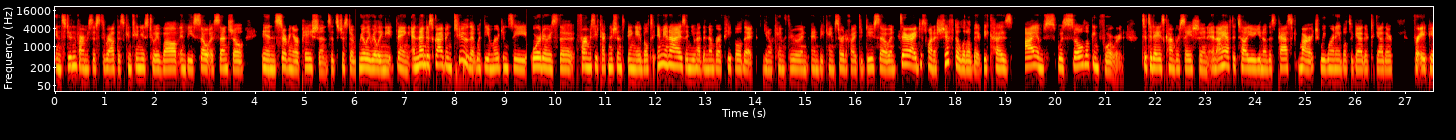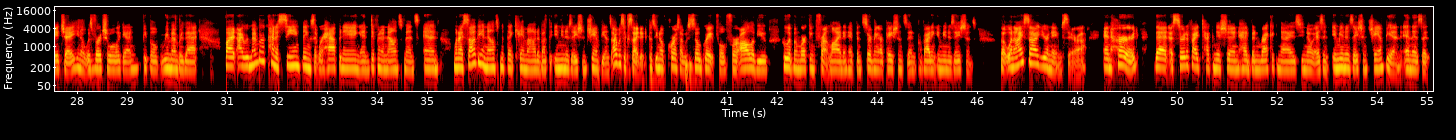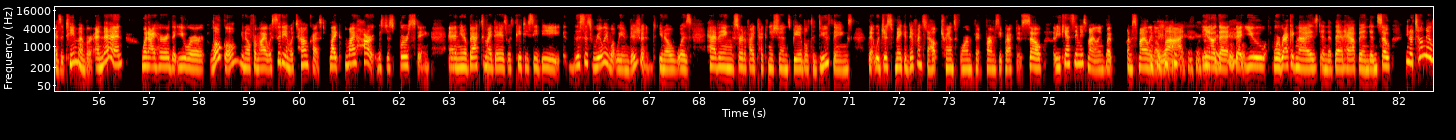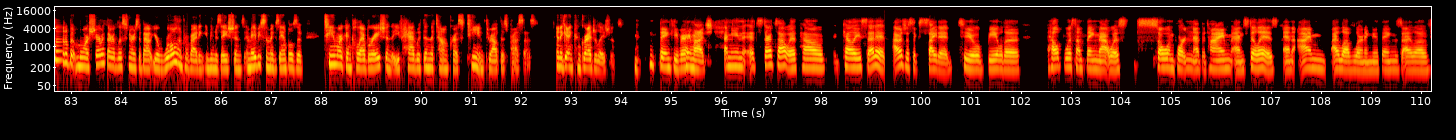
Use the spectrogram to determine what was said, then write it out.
and student pharmacists throughout this continues to evolve and be so essential in serving our patients. It's just a really, really neat thing. And then describing too that with the emergency orders, the pharmacy technicians being able to immunize, and you had the number of people that, you know, came through and, and became certified to do so. And Sarah, I just want to shift a little bit because I am was so looking forward to today's conversation. And I have to tell you, you know, this past March, we weren't able to gather together for APHA. You know, it was virtual again. People remember that. But I remember kind of seeing things that were happening and different announcements. And when I saw the announcement that came out about the immunization champions, I was excited because, you know, of course, I was so grateful for all of you who have been working frontline and have been serving our patients and providing immunizations. But when I saw your name, Sarah, and heard that a certified technician had been recognized, you know, as an immunization champion and as a as a team member. And then when I heard that you were local, you know, from Iowa City and with Towncrest, like my heart was just bursting. And, you know, back to my days with PTCB, this is really what we envisioned, you know, was having certified technicians be able to do things that would just make a difference to help transform pharmacy practice. So you can't see me smiling, but I'm smiling a lot, you know, that that you were recognized and that that happened. And so, you know, tell me a little bit more, share with our listeners about your role in providing immunizations and maybe some examples of teamwork and collaboration that you've had within the Towncrest team throughout this process. And again, congratulations. Thank you very much. I mean, it starts out with how Kelly said it. I was just excited to be able to help with something that was so important at the time and still is. And i'm i love learning new things. I love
